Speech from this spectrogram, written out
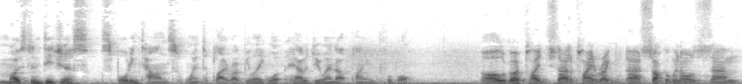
Most Indigenous sporting talents went to play rugby league. What? How did you end up playing football? Oh, look, I played, started playing rugby, uh, soccer when I was um,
